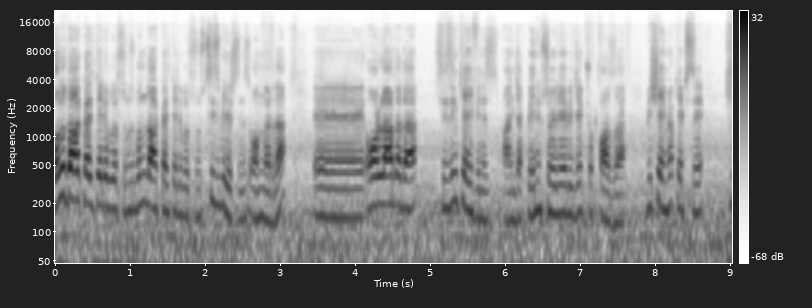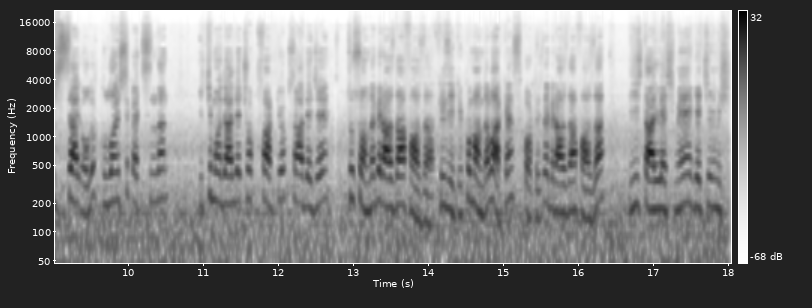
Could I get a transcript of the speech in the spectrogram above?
Onu daha kaliteli bulursunuz, bunu daha kaliteli bulursunuz. Siz bilirsiniz onları da. Ee, oralarda da sizin keyfiniz ancak benim söyleyebilecek çok fazla bir şeyim yok. Hepsi kişisel olur. Kullanışlık açısından iki modelde çok fark yok. Sadece Tucson'da biraz daha fazla fiziki kumanda varken Sportage'da biraz daha fazla dijitalleşmeye geçilmiş.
